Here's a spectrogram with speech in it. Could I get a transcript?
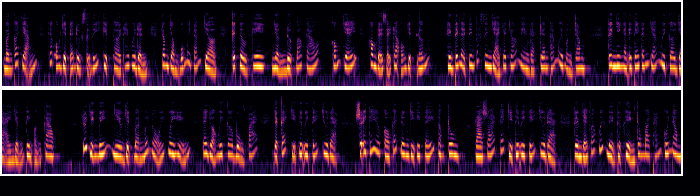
bệnh có giảm, các ổ dịch đã được xử lý kịp thời theo quy định trong vòng 48 giờ kể từ khi nhận được báo cáo, khống chế, không để xảy ra ổ dịch lớn. Hiện tỷ lệ tiêm vaccine dạy cho chó mèo đạt trên 80%. Tuy nhiên, ngành y tế đánh giá nguy cơ dạy vẫn tiềm ẩn cao. Trước diễn biến nhiều dịch bệnh mới nổi, nguy hiểm, đe dọa nguy cơ bùng phát và các chỉ tiêu y tế chưa đạt, Sở Y tế yêu cầu các đơn vị y tế tập trung rà soát các chỉ tiêu y tế chưa đạt, tìm giải pháp quyết liệt thực hiện trong 3 tháng cuối năm,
